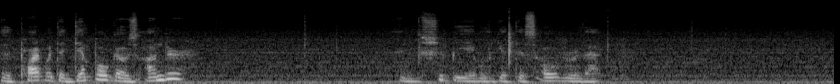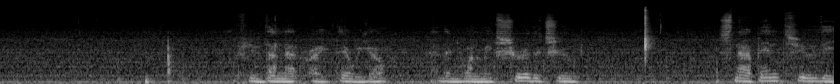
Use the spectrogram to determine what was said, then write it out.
The part with the dimple goes under. And you should be able to get this over that. If you've done that right, there we go. And then you want to make sure that you snap into the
